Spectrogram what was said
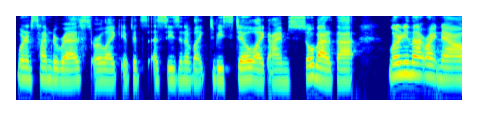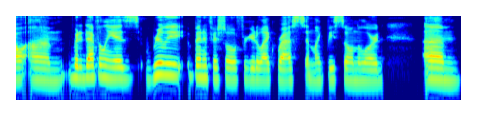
when it's time to rest or like if it's a season of like to be still. Like I'm so bad at that. Learning that right now. Um, but it definitely is really beneficial for you to like rest and like be still in the Lord. Um,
